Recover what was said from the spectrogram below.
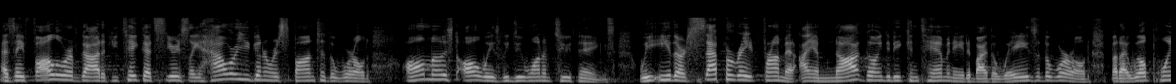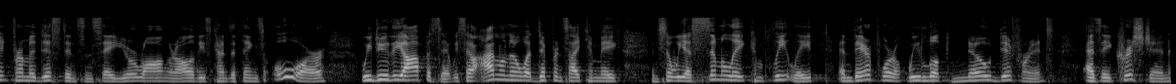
as a follower of God, if you take that seriously, how are you going to respond to the world? Almost always we do one of two things. We either separate from it. I am not going to be contaminated by the ways of the world, but I will point from a distance and say you're wrong or all of these kinds of things. Or we do the opposite. We say, I don't know what difference I can make. And so we assimilate completely, and therefore we look no different as a Christian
